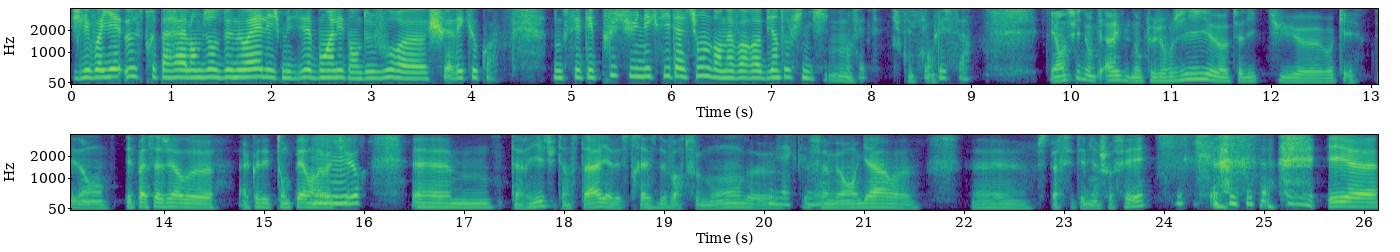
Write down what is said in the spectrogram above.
Je les voyais eux se préparer à l'ambiance de Noël et je me disais bon allez dans deux jours euh, je suis avec eux quoi. Donc c'était plus une excitation d'en avoir euh, bientôt fini Mmh, en fait. C'était plus ça. Et ensuite, donc arrive donc le jour J, tu as dit que tu, ok, t'es dans, t'es passagère de- à côté de ton père dans la Mhm. voiture. Euh, t'arrives, tu t'installes, il y a le stress de voir tout le monde, le fameux hangar. Euh, J'espère que c'était bien chauffé. Et euh,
